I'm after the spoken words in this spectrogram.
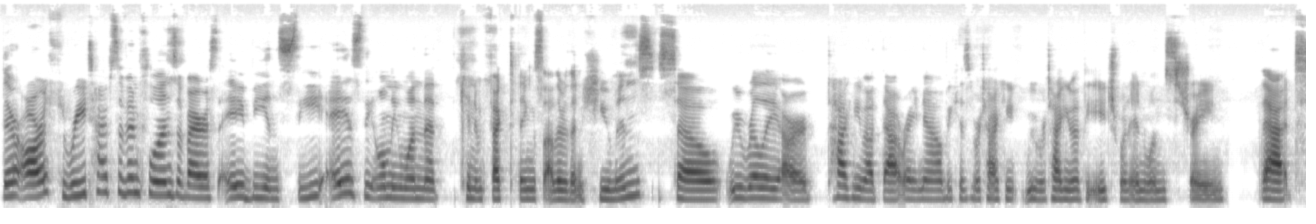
There are three types of influenza virus A, B, and C. A is the only one that can infect things other than humans. So we really are talking about that right now because we're talking we were talking about the H1N1 strain that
